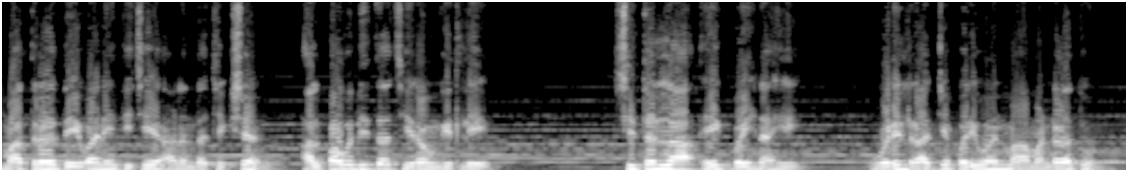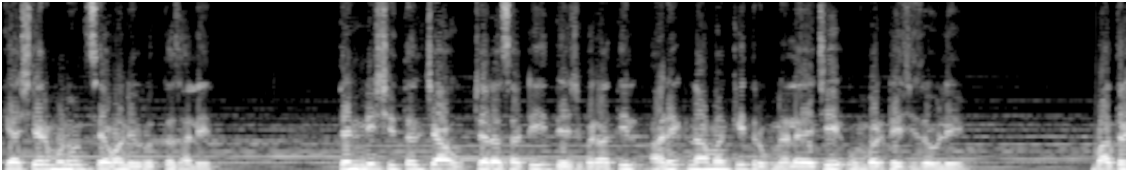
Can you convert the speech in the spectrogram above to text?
मात्र देवाने तिचे आनंदाचे क्षण अल्पावधीतच हिरावून घेतले. शीतलला एक बहीण आहे. वडील राज्य परिवहन महामंडळातून कॅशियर म्हणून सेवानिवृत्त झालेत. त्यांनी शीतलच्या उपचारासाठी देशभरातील अनेक नामांकित रुग्णालयाचे उंबरठे झिजवले मात्र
